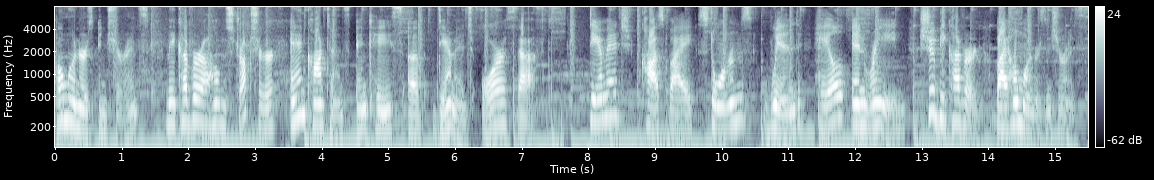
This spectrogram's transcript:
Homeowner's insurance may cover a home structure and contents in case of damage or theft. Damage caused by storms, wind, hail, and rain should be covered by homeowner's insurance.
